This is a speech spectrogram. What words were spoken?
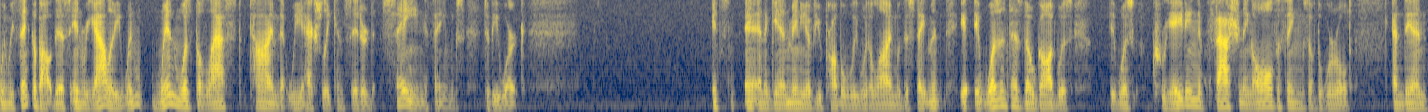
when we think about this in reality, when when was the last time that we actually considered saying things to be work? It's and again, many of you probably would align with this statement. It, it wasn't as though God was it was creating and fashioning all the things of the world. And then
